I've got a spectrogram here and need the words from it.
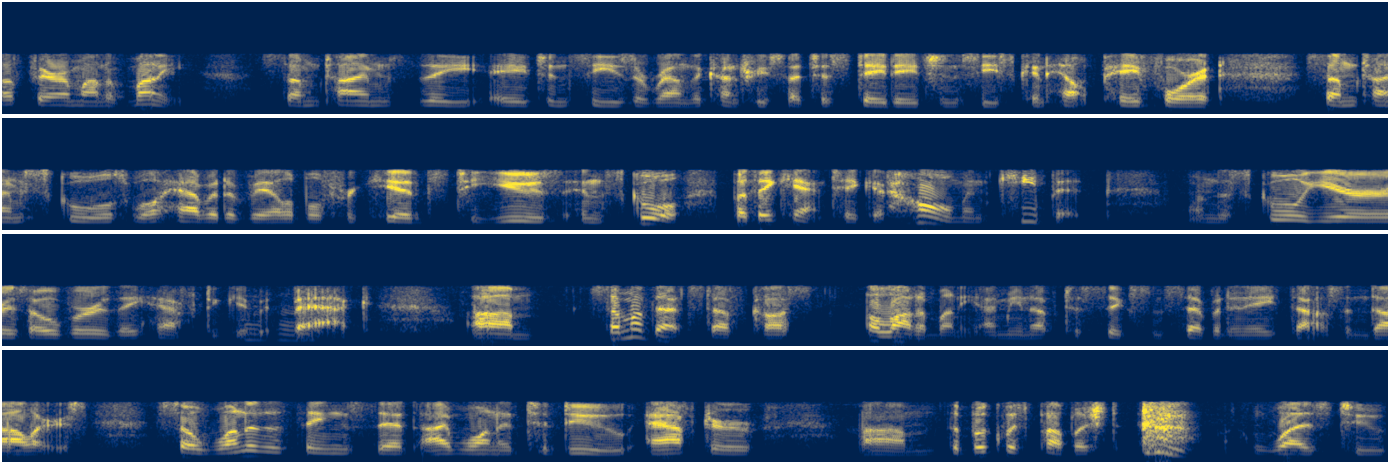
a fair amount of money. Sometimes the agencies around the country, such as state agencies, can help pay for it. Sometimes schools will have it available for kids to use in school, but they can't take it home and keep it. When the school year is over, they have to give mm-hmm. it back. Um, some of that stuff costs a lot of money. I mean, up to six and seven and eight thousand dollars. So one of the things that I wanted to do after um, the book was published was to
